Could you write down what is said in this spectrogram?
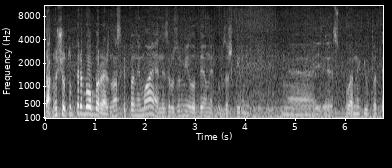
Так, ну що, тут треба обережно. У нас ХП немає, незрозуміло, де у них тут зашкірені е, суперників ПТ.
